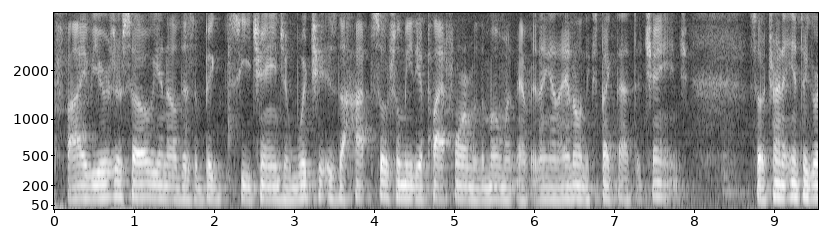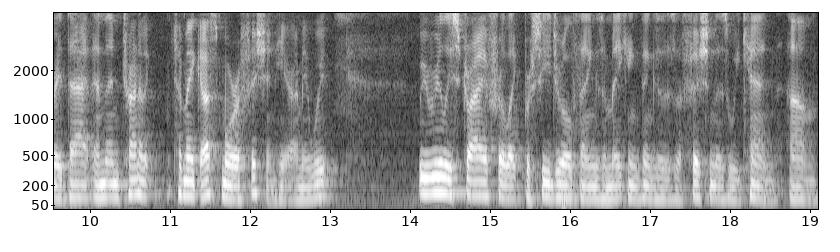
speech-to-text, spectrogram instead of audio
five years or so, you know, there's a big sea change in which is the hot social media platform of the moment and everything, and I don't expect that to change. So trying to integrate that and then trying to, to make us more efficient here. I mean, we, we really strive for like procedural things and making things as efficient as we can. Um,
